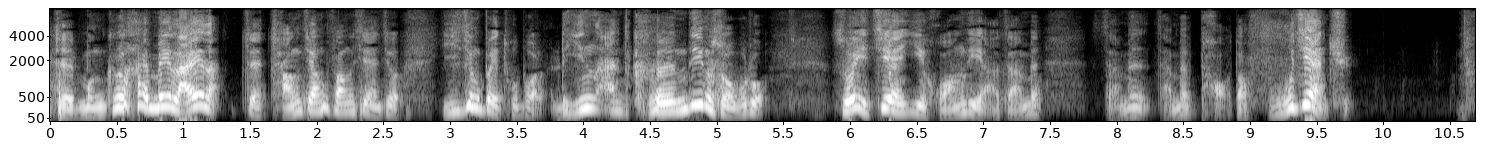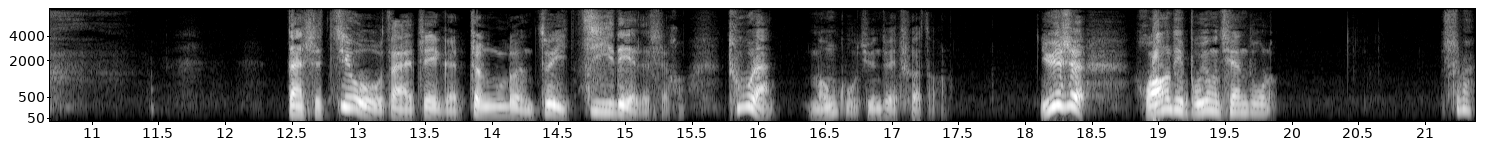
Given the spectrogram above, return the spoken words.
这蒙哥还没来呢，这长江防线就已经被突破了，临安肯定守不住，所以建议皇帝啊，咱们咱们咱们跑到福建去。但是就在这个争论最激烈的时候，突然蒙古军队撤走了，于是皇帝不用迁都了，是吧？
